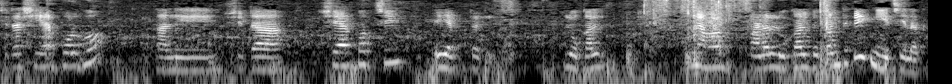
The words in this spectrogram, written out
সেটা শেয়ার করব। তাহলে সেটা শেয়ার করছি। এই একটা লোকাল মানে আমার পাড়ার লোকাল দোকান থেকেই নিয়েছি এলাকা।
